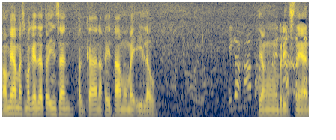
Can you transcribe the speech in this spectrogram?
Mamaya mas maganda to insan pagka nakita mo may ilaw. Yung bridge na yan.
